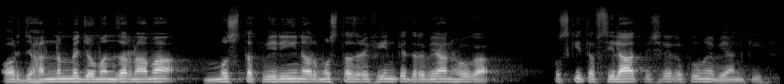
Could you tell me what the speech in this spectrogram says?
اور جہنم میں جو منظرنامہ مستقبرین اور مستظرفین کے درمیان ہوگا، اس کی تفصیلات پچھلے رقوع میں بیان کی ہے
